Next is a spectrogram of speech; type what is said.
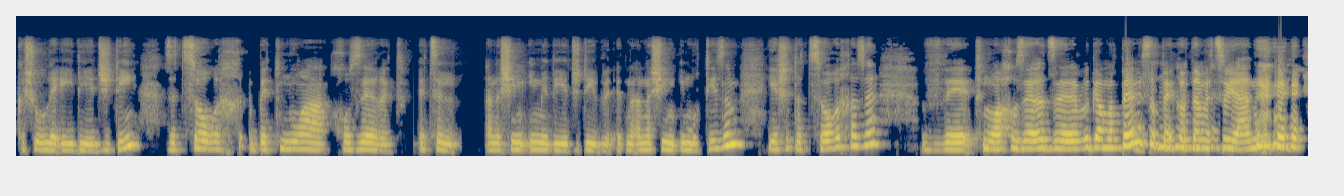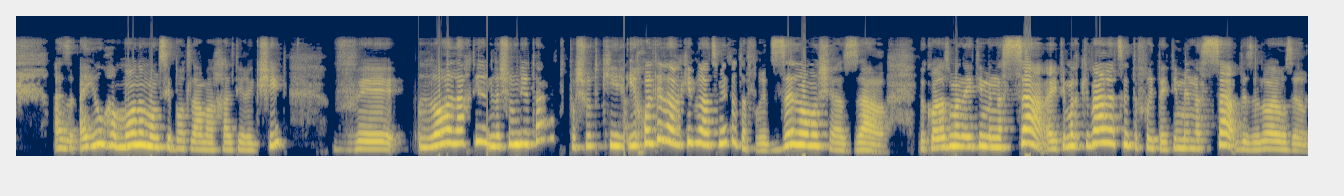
קשור ל-ADHD זה צורך בתנועה חוזרת אצל אנשים עם ADHD ואנשים עם אוטיזם. יש את הצורך הזה ותנועה חוזרת זה גם הפה מספק אותה מצוין. אז היו המון המון סיבות למה אכלתי רגשית ולא הלכתי לשום דיאטנית פשוט כי יכולתי להרכיב לעצמי את התפריט זה לא מה שעזר. וכל הזמן הייתי מנסה הייתי מרכיבה לעצמי תפריט הייתי מנסה וזה לא היה עוזר לי.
